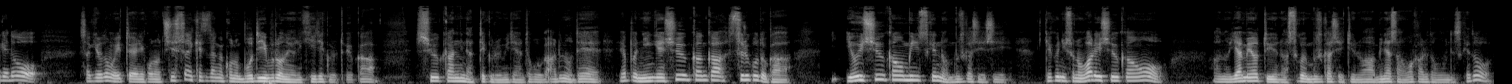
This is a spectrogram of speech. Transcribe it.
けど、先ほども言ったように、この小さい決断がこのボディーブローのように効いてくるというか、習慣になってくるみたいなところがあるので、やっぱり人間習慣化することが、良い習慣を身につけるのは難しいし、逆にその悪い習慣を、あの、やめようというのはすごい難しいというのは皆さんわかると思うんですけど、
